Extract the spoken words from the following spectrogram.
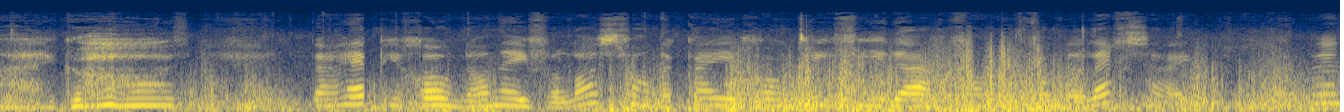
my god, daar heb je gewoon dan even last van. Dan kan je gewoon drie, vier dagen van, van de leg zijn. En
